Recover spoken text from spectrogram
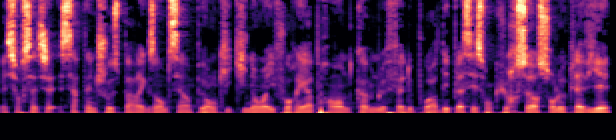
mais sur cette, certaines choses, par exemple, c'est un peu enquiquinant et il faut réapprendre, comme le fait de pouvoir déplacer son curseur sur le clavier,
